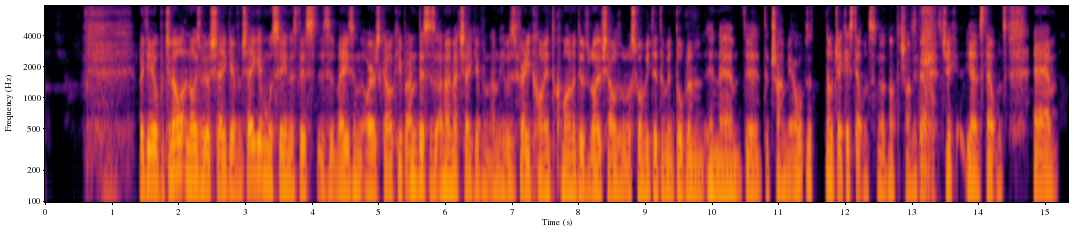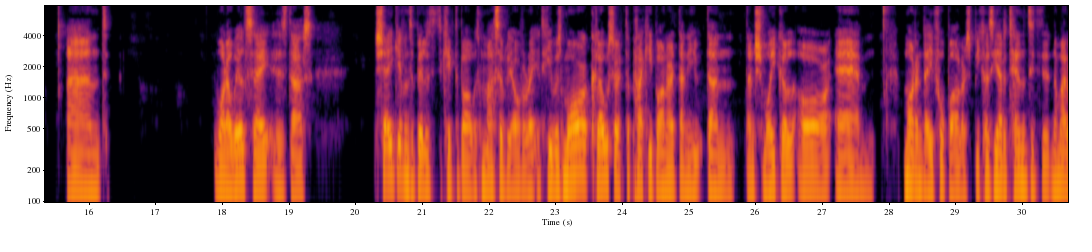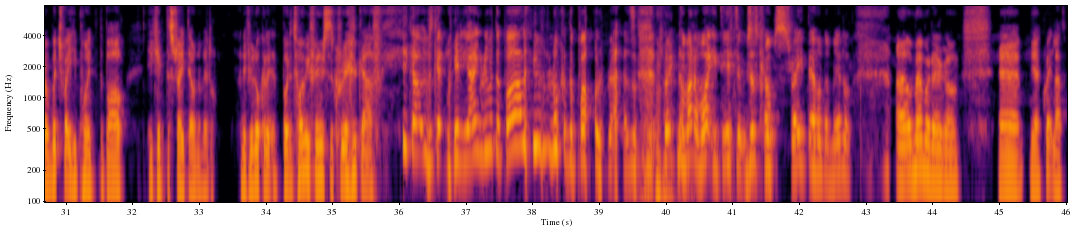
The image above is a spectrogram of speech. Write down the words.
I do, but you know what annoys me about Shay Given? Shay Given was seen as this this amazing Irish goalkeeper, and this is and I met Shay Given, and he was very kind to come on and do the live shows with us when we did them in Dublin in, in um, the the Tranmere. What was it? No, J.K. Stoutmans, no, not the. Stoutmans. JK, yeah, in Stoutmans. Um, and what I will say is that Shay Given's ability to kick the ball was massively overrated. He was more closer to Packy Bonner than he than than Schmeichel or um, modern day footballers because he had a tendency to no matter which way he pointed the ball, he kicked it straight down the middle. And if you look at it, by the time he finished his career, Gav, he got he was getting really angry with the ball. He would look at the ball, Raz. like no matter what he did, it would just go straight down the middle. I remember there going, uh, yeah, great lad.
